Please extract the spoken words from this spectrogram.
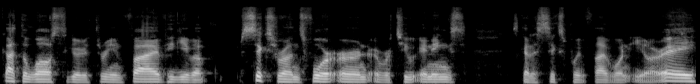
got the loss to go to three and five. He gave up six runs, four earned over two innings. He's got a 6.51 ERA.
